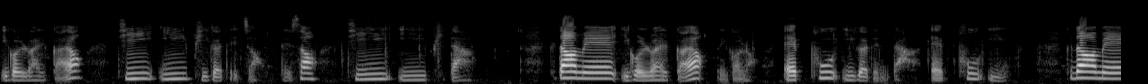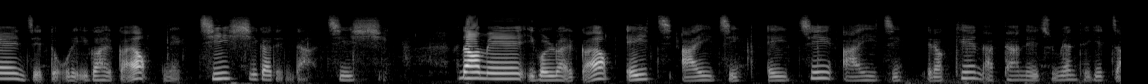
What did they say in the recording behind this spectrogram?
이걸로 할까요? D, E, B가 되죠. 그래서 D, E, B다. 그 다음에 이걸로 할까요? 이걸로 F, E가 된다. F, E. 그 다음에 이제 또 우리 이거 할까요? 네, G, C가 된다. G, C. 그 다음에 이걸로 할까요? H, I, G, H, I, G 이렇게 나타내주면 되겠죠.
